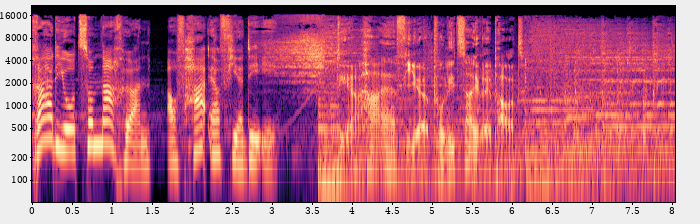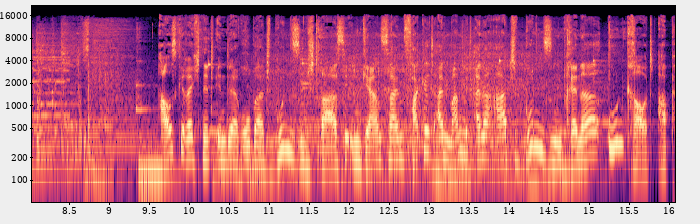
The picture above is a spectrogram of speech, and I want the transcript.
Radio zum Nachhören auf hr4.de. Der HR4 Polizeireport. Ausgerechnet in der Robert-Bunsen-Straße in Gernsheim fackelt ein Mann mit einer Art Bunsenbrenner Unkraut ab.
